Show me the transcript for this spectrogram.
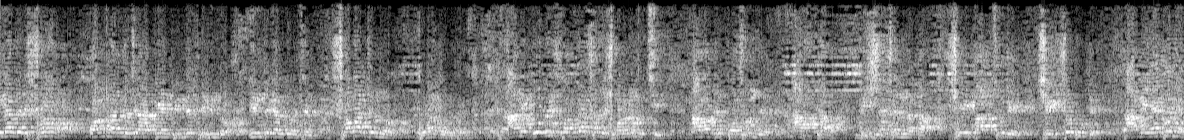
ইনাদের সহ অন্যান্য যারা বিএনপির নেতৃবৃন্দ ইন্তেকাল করেছেন, সবার জন্য দোয়া করবেন। আমি গভীর শ্রদ্ধার সাথে স্মরণ করছি, আমাদের পছন্দের আস্থা, বিশ্বাসের নেতা, সেই বাচ্চুকে, সেই চটুকে আমি এখনও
